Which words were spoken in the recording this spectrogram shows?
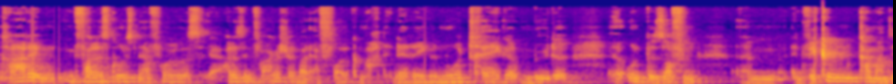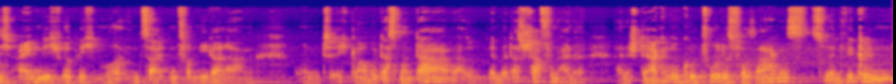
gerade im, im Fall des größten Erfolges, alles in Frage stellen, weil Erfolg macht in der Regel nur träge, müde äh, und besoffen. Ähm, entwickeln kann man sich eigentlich wirklich nur in Zeiten von Niederlagen. Und ich glaube, dass man da, also wenn wir das schaffen, eine, eine stärkere Kultur des Versagens zu entwickeln,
